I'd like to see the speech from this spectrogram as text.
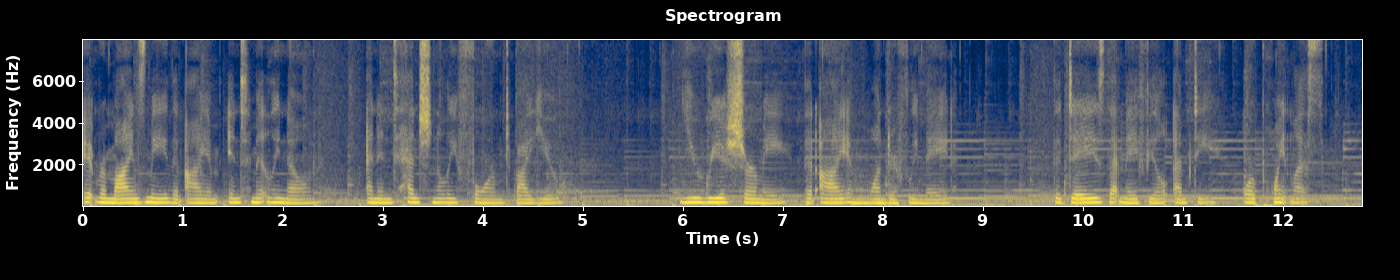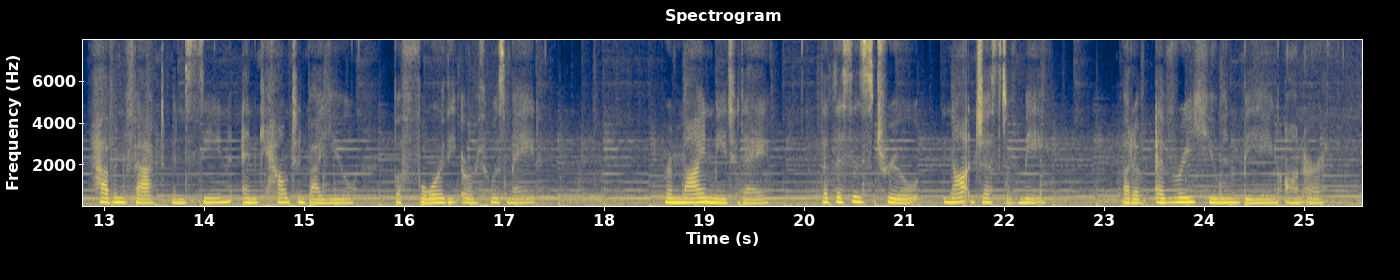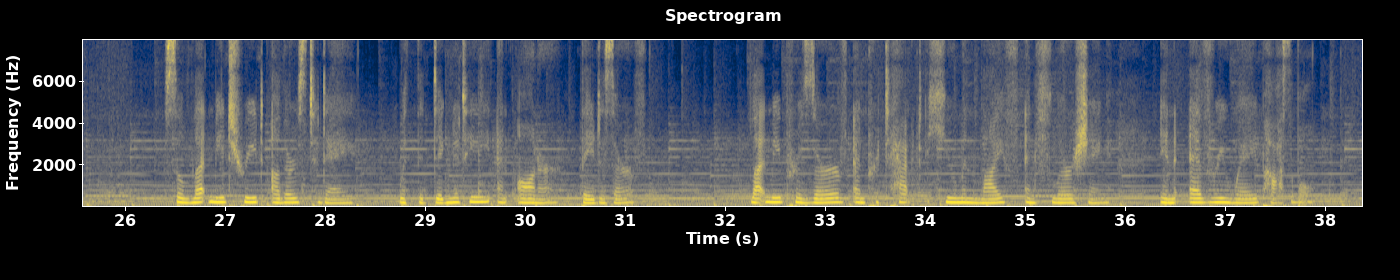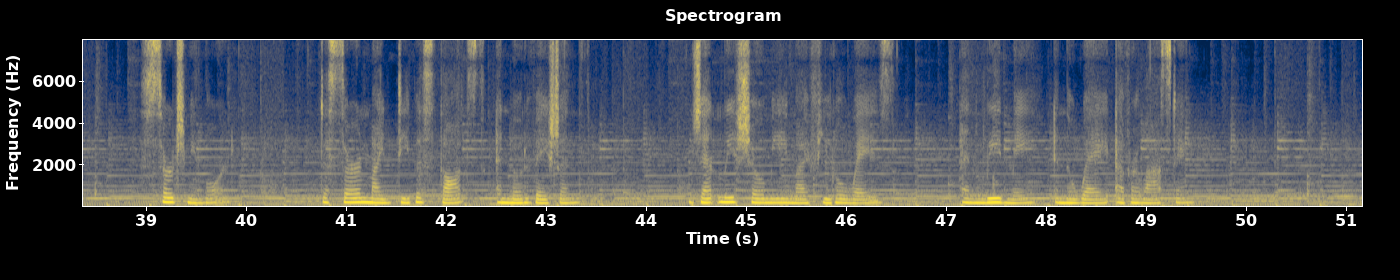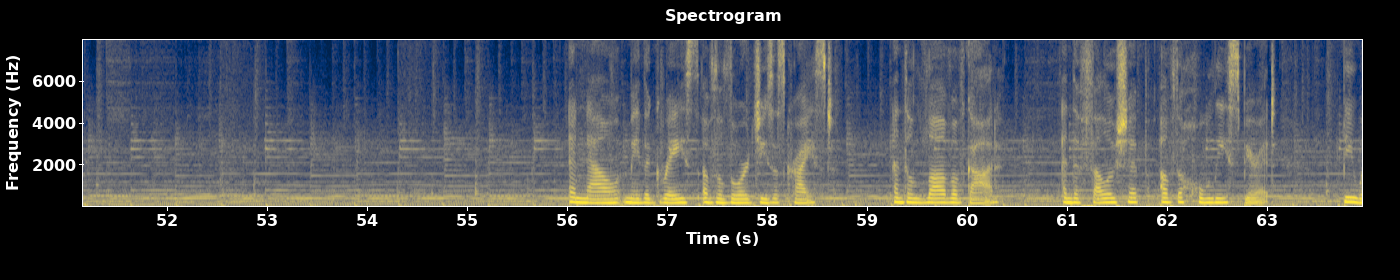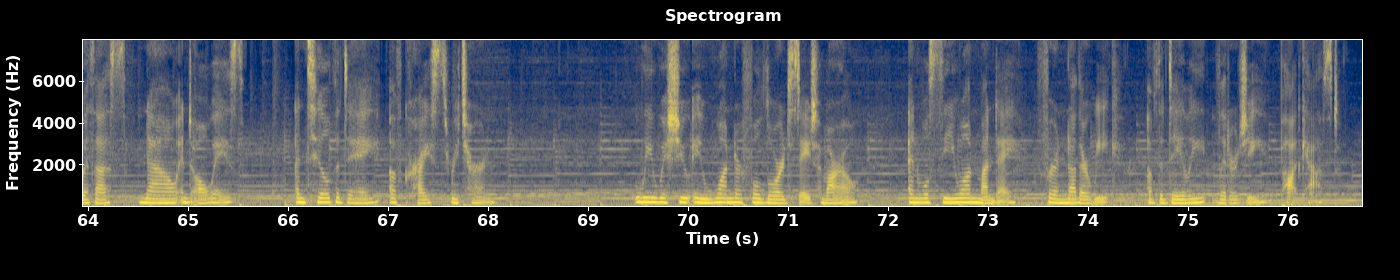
It reminds me that I am intimately known and intentionally formed by you. You reassure me that I am wonderfully made the days that may feel empty or pointless have in fact been seen and counted by you before the earth was made. Remind me today that this is true not just of me, but of every human being on earth. So let me treat others today with the dignity and honor they deserve. Let me preserve and protect human life and flourishing in every way possible. Search me, Lord. Discern my deepest thoughts and motivations. Gently show me my futile ways and lead me in the way everlasting. And now may the grace of the Lord Jesus Christ, and the love of God, and the fellowship of the Holy Spirit be with us now and always, until the day of Christ's return. We wish you a wonderful Lord's Day tomorrow, and we'll see you on Monday for another week of the Daily Liturgy Podcast.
